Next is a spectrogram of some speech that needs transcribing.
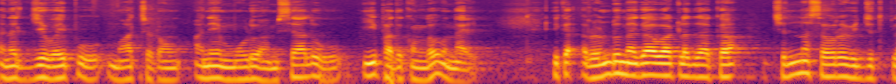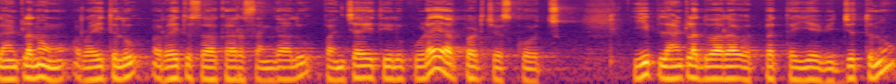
ఎనర్జీ వైపు మార్చడం అనే మూడు అంశాలు ఈ పథకంలో ఉన్నాయి. ఇక రెండు మెగావాట్ల దాకా చిన్న సౌర విద్యుత్ ప్లాంట్లను రైతులు రైతు సహకార సంఘాలు పంచాయతీలు కూడా ఏర్పాటు చేసుకోవచ్చు. ఈ ప్లాంట్ల ద్వారా ఉత్పత్తి అయ్యే విద్యుత్తును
